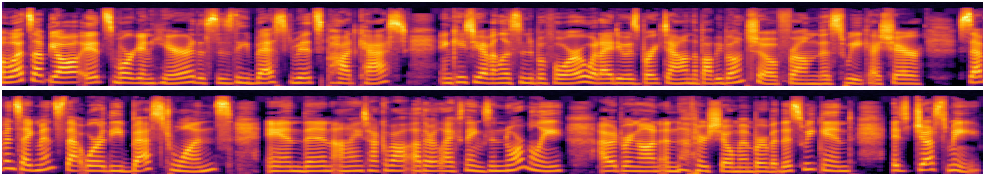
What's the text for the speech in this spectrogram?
What's up, y'all? It's Morgan here. This is the Best Bits podcast. In case you haven't listened before, what I do is break down the Bobby Bones show from this week. I share seven segments that were the best ones, and then I talk about other life things. And normally I would bring on another show member, but this weekend it's just me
